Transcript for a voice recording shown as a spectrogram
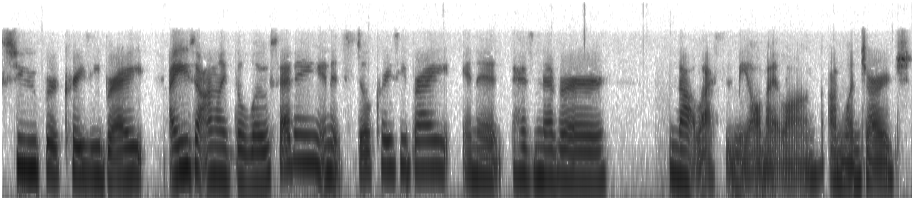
super crazy bright. I use it on like the low setting, and it's still crazy bright, and it has never not lasted me all night long on one charge.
